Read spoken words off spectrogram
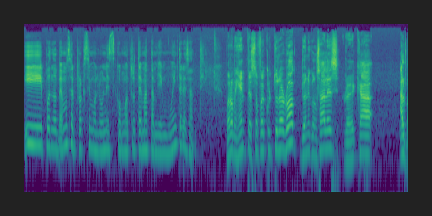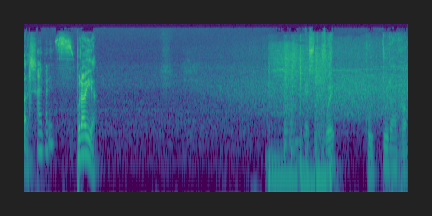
y pues nos vemos el próximo lunes con otro tema también muy interesante. Bueno, mi gente, esto fue Cultura Rock, Johnny González, Rebeca Álvarez. Álvarez. Pura vida. Esto fue Cultura Rock.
